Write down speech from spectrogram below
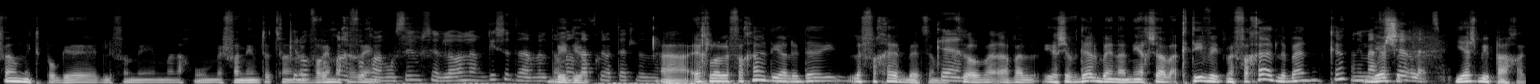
לפעמים מתפוגג, לפעמים אנחנו מפנים את עצמנו כאילו הפוך לדברים על הפוך, אחרים. אנחנו עושים שלא להרגיש את זה, אבל אתה אומר. דווקא לתת לזה. ה- איך לא לפחד היא על ידי לפחד בעצם. כן. אבל יש הבדל בין אני עכשיו אקטיבית מפחד לבין, כן, אני יש, מאפשר לעצמי. יש בי פחד,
